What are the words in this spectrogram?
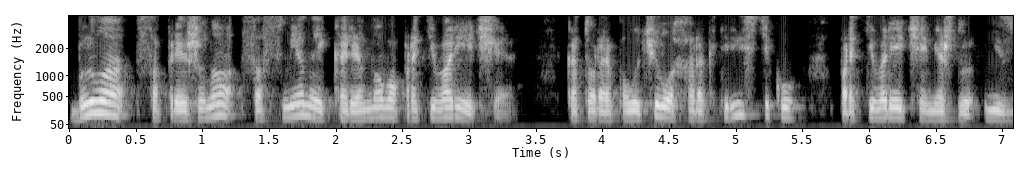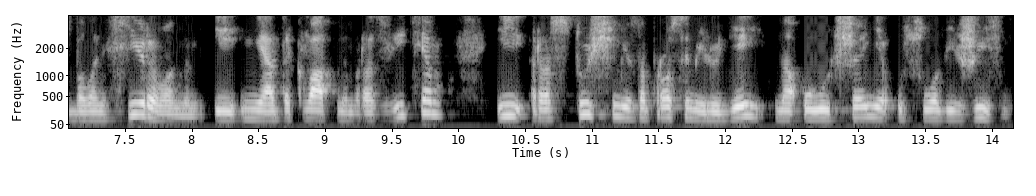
было сопряжено со сменой коренного противоречия, которое получило характеристику противоречия между несбалансированным и неадекватным развитием и растущими запросами людей на улучшение условий жизни.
